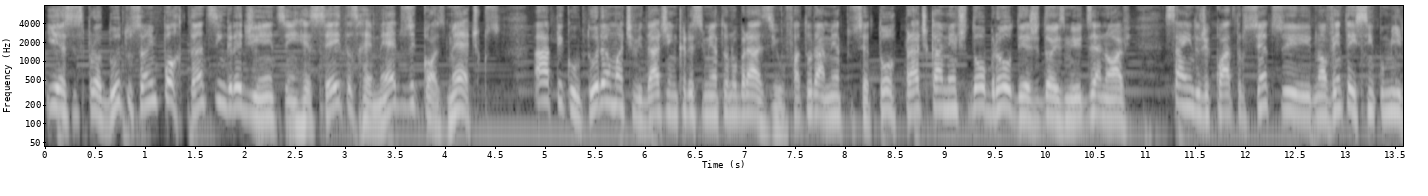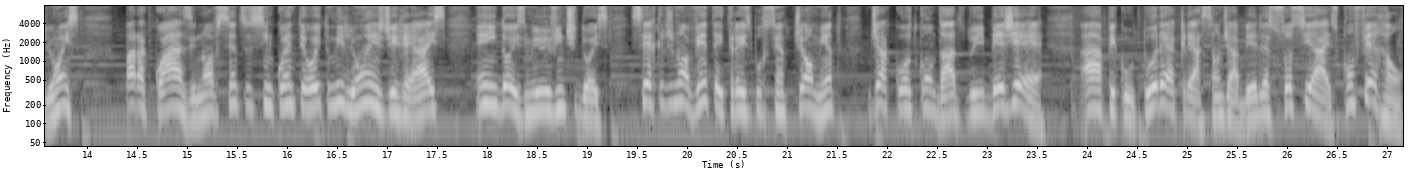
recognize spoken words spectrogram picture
e esses produtos são importantes ingredientes em receitas, remédios e cosméticos. A apicultura é uma atividade em crescimento no Brasil. O faturamento do setor praticamente dobrou desde 2019, saindo de 495 milhões para quase 958 milhões de reais em 2022, cerca de 93% de aumento, de acordo com dados do IBGE. A apicultura é a criação de abelhas sociais com ferrão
